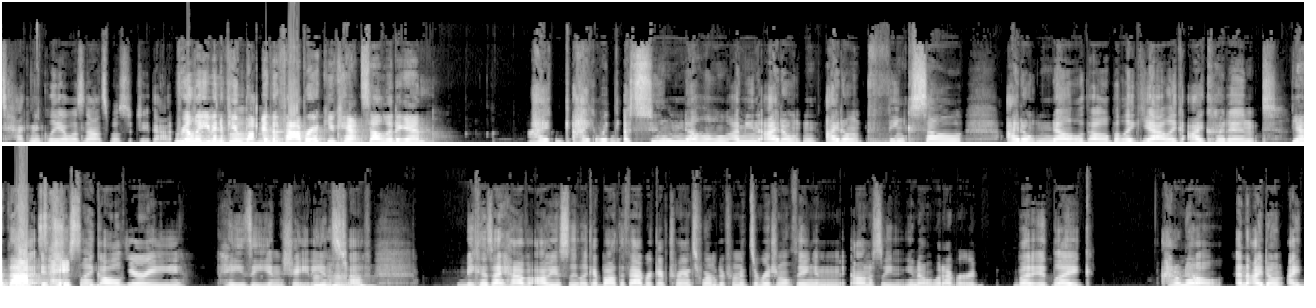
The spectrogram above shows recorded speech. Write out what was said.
technically i was not supposed to do that Really, even if you buy Um, the fabric, you can't sell it again. i i would assume no i mean i don't i don't think so i don't know though but like yeah like i couldn't Yeah, yeah, that's it's just like all very hazy and shady and stuff. Because I have obviously like I bought the fabric, I've transformed it from its original thing, and honestly, you know, whatever. But it like I don't know, and I don't. I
